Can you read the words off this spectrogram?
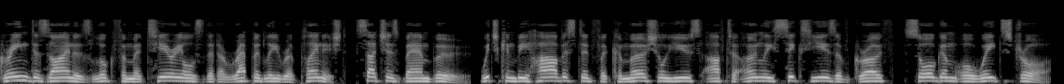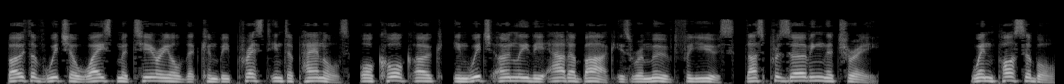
green designers look for materials that are rapidly replenished, such as bamboo, which can be harvested for commercial use after only six years of growth, sorghum or wheat straw, both of which are waste material that can be pressed into panels, or cork oak, in which only the outer bark is removed for use, thus preserving the tree. When possible,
